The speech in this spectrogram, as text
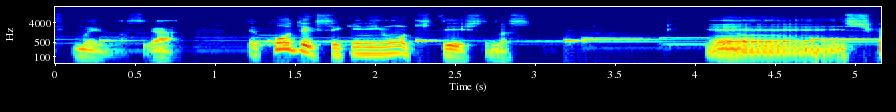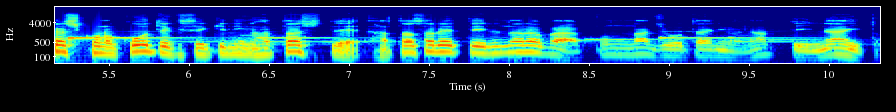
含めますがで公的責任を規定しています。えー、しかしこの公的責任が果たして果たされているならばこんな状態にはなっていないと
